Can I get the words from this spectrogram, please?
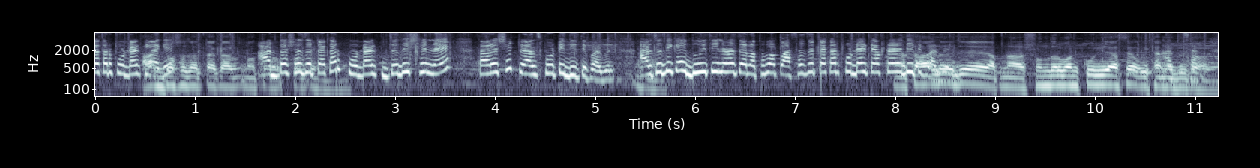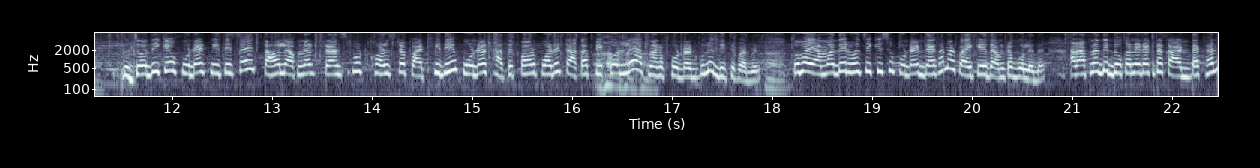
টাকার প্রোডাক্ট লাগে? দশ হাজার টাকার মতো আট দশ হাজার টাকার প্রোডাক্ট যদি সে নেয় তাহলে সে ট্রান্সপোর্টে দিতে পারবেন। আর যদি কেউ দুই তিন হাজার অথবা পাঁচ হাজার টাকার প্রোডাক্ট আপনারা দিতে তাহলে পারবেন। যে আপনার সুন্দরবন কুড়ি আছে ওইখানে দিতে আচ্ছা হবে যদি কেউ প্রোডাক্ট নিতে চায় তাহলে আপনার ট্রান্সপোর্ট খরচটা পাঠিয়ে দিয়ে প্রোডাক্ট হাতে পাওয়ার পরে টাকা পে করলে আপনারা প্রোডাক্টগুলো দিতে পারবেন। হ্যাঁ। তো ভাই আমাদের হচ্ছে কিছু প্রোডাক্ট দেখান আর পাইকারি দামটা বলে দেন। আর আপনাদের দোকানের একটা কার্ড দেখান।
